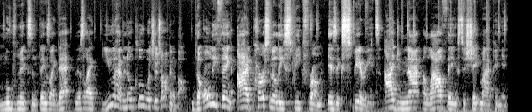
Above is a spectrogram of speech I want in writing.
movements and things like that. And it's like, you have no clue what you're talking about. The only thing I personally speak from is experience. I do not allow things to shape my opinion.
